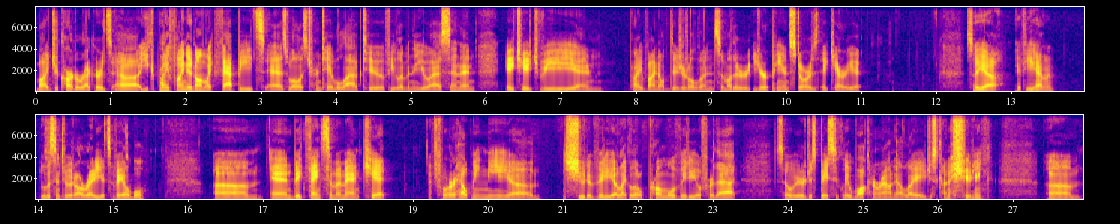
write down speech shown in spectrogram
by Jakarta Records. Uh, you could probably find it on like Fat Beats as well as Turntable Lab too if you live in the U.S. And then HHV and probably Vinyl Digital and some other European stores they carry it. So yeah, if you haven't listened to it already, it's available. Um, and big thanks to my man Kit for helping me uh, shoot a video, like a little promo video for that. So we were just basically walking around LA, just kind of shooting, um,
